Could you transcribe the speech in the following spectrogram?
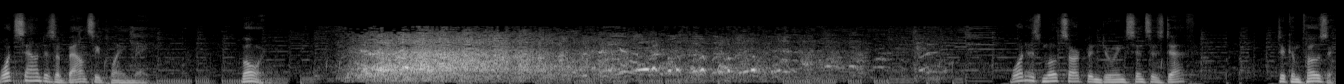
What sound does a bouncy plane make? Boeing. What has Mozart been doing since his death? Decomposing.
